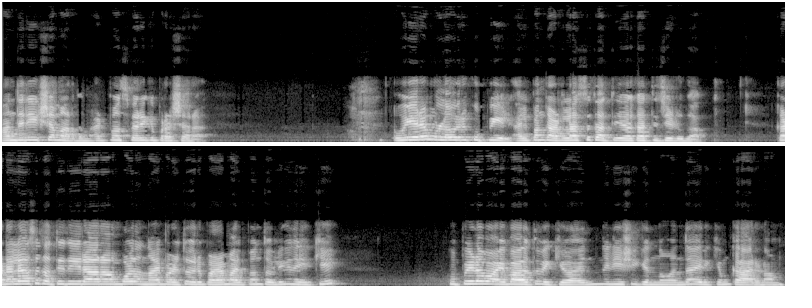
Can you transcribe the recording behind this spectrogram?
അന്തരീക്ഷ മർദ്ദം അറ്റ്മോസ്ഫിയറിക് പ്രഷർ ഉയരമുള്ള ഒരു കുപ്പിയിൽ അല്പം കടലാസ് കത്തി കത്തിച്ചിടുക. കടലാസ് കത്തി തീരാറാകുമ്പോൾ നന്നായി പഴുത്ത ഒരു പഴം അല്പം തൊലി നീക്കി കുപ്പിയുടെ വായുഭാഗത്ത് വെക്കുക. എന്ന് നിരീക്ഷിക്കുന്നു. എന്തായിരിക്കും കാരണം?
